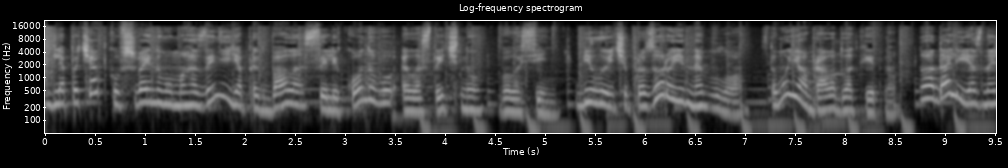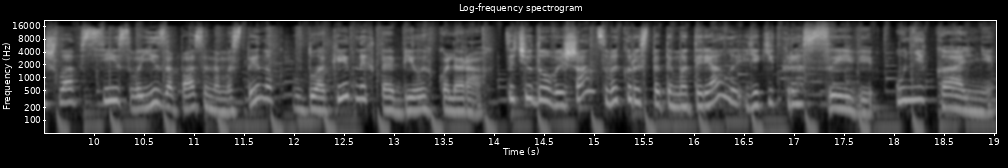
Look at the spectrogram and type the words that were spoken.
Для початку в швейному магазині я придбала силіконову еластичну волосінь. Білої чи прозорої не було, тому я обрала блакитну. Ну а далі я знайшла всі свої запаси намистинок в блакитних та білих кольорах. Це чудовий шанс використати матеріали, які красиві, унікальні,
